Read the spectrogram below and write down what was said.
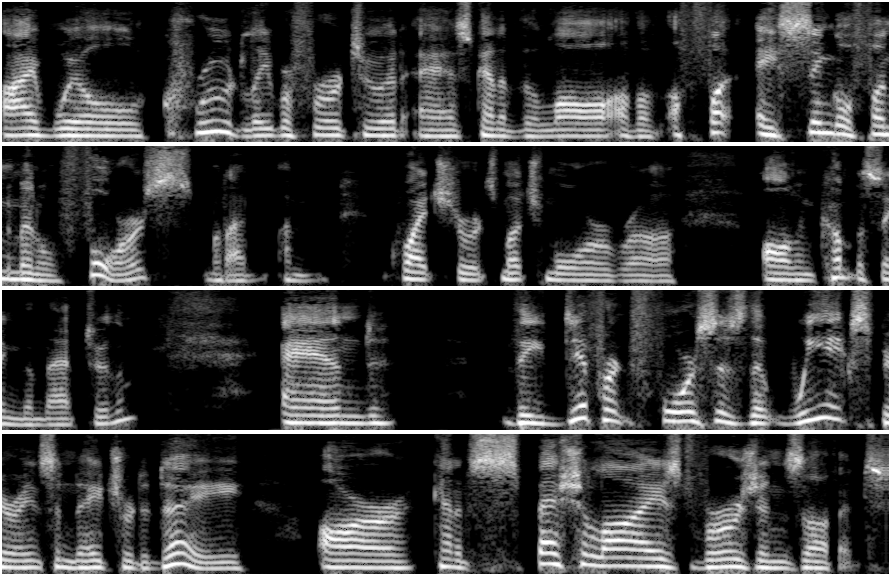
I will crudely refer to it as kind of the law of a, a, fu- a single fundamental force, but I, I'm quite sure it's much more uh, all encompassing than that to them. And the different forces that we experience in nature today are kind of specialized versions of it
